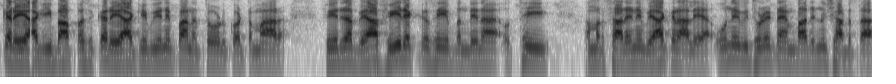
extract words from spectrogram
ਘਰੇ ਆ ਗਈ, ਵਾਪਸ ਘਰੇ ਆ ਕੇ ਵੀ ਇਹਨੇ ਭੰਨ ਤੋੜ, ਕੁੱਟ ਮਾਰ, ਫਿਰ ਇਹਦਾ ਵਿਆਹ ਫਿਰ ਇੱਕ ਕਿਸੇ ਬੰਦੇ ਨਾਲ ਉੱਥੇ ਹੀ ਅੰਮ੍ਰਿਤਸਰ ਇਹਨੇ ਵਿਆਹ ਕਰਾ ਲਿਆ। ਉਹਨੇ ਵੀ ਥੋੜੇ ਟਾਈਮ ਬਾਅਦ ਇਹਨੂੰ ਛੱਡਤਾ,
